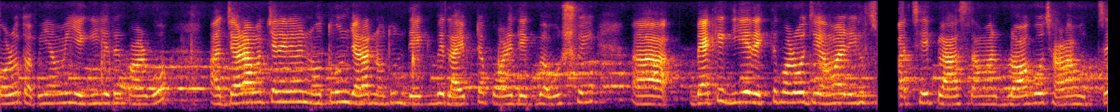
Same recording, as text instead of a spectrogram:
করো, তবেই আমি এগিয়ে যেতে পারব। আর যারা আমার চ্যানেলে নতুন, যারা নতুন দেখবে লাইভটা পরে দেখবে অবশ্যই ব্যাকে গিয়ে দেখতে পারো যে আমার রিলস আছে প্লাস আমার ব্লগও ছাড়া হচ্ছে।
